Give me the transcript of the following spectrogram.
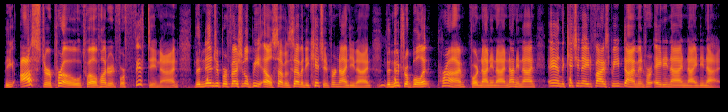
the Oster Pro 1200 for 59, the Ninja Professional BL770 Kitchen for 99, the NutriBullet Prime for $99.99, and the KitchenAid 5-Speed Diamond for $89.99.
